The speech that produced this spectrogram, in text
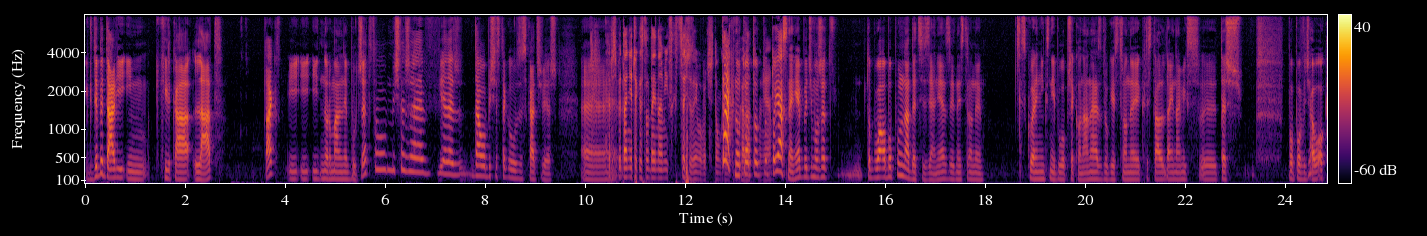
Gdyby dali im kilka lat, tak, i, i, i normalny budżet, to myślę, że wiele dałoby się z tego uzyskać, wiesz. E... Teraz pytanie, czy Crystal Dynamics chce się zajmować tą grą Tak, no to, to, to, to jasne, nie? Być może to była obopólna decyzja, nie? Z jednej strony Square Enix nie było przekonane, a z drugiej strony Crystal Dynamics y, też po powiedział, ok,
